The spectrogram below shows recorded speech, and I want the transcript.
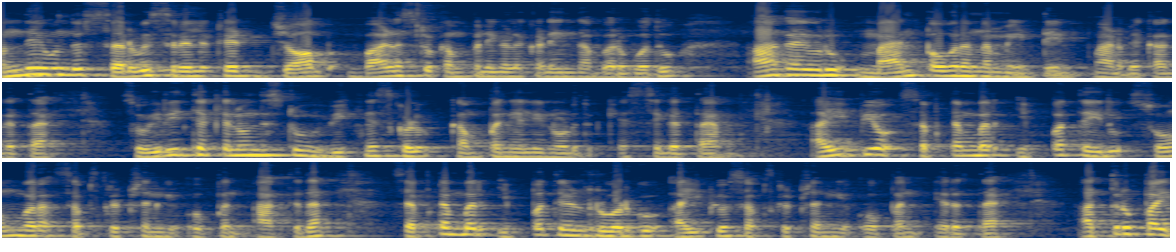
ಒಂದೇ ಒಂದು ಸರ್ವಿಸ್ ರಿಲೇಟೆಡ್ ಜಾಬ್ ಬಹಳಷ್ಟು ಕಂಪನಿಗಳ ಕಡೆಯಿಂದ ಬರ್ಬೋದು. ಆಗ ಇವರು ಮ್ಯಾನ್ ಪವರ್ ಅನ್ನ ಮೇಂಟೈನ್ ಮಾಡಬೇಕಾಗುತ್ತೆ. ಸೊ ಈ ರೀತಿಯ ಕೆಲವೊಂದಿಷ್ಟು ವೀಕ್ನೆಸ್ಗಳು ಕಂಪನಿಯಲ್ಲಿ ನೋಡೋದಕ್ಕೆ ಸಿಗುತ್ತೆ. ಐ ಪಿ ಒ ಸೆಪ್ಟೆಂಬರ್ ಇಪ್ಪತ್ತೈದು ಸೋಮವಾರ ಸಬ್ಸ್ಕ್ರಿಪ್ಷನ್ಗೆ ಓಪನ್ ಆಗ್ತಿದೆ. ಸೆಪ್ಟೆಂಬರ್ ಇಪ್ಪತ್ತೇಳರವರೆಗೂ ಐ ಪಿ ಒ ಸಬ್ಸ್ಕ್ರಿಪ್ಷನ್ಗೆ ಓಪನ್ ಇರುತ್ತೆ. ಹತ್ತು ರೂಪಾಯಿ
